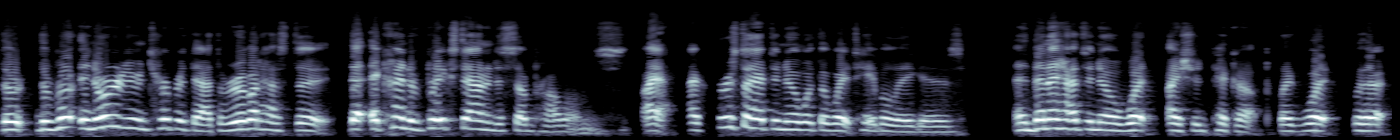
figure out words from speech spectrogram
the the in order to interpret that, the robot has to that it kind of breaks down into subproblems. I, I first I have to know what the white table leg is and then I have to know what I should pick up. Like what whether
